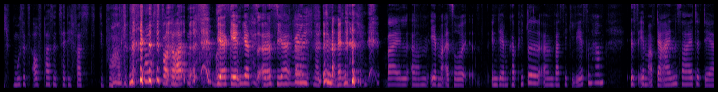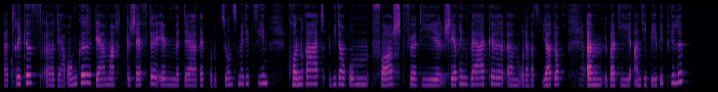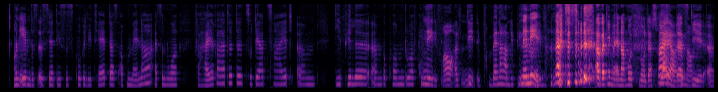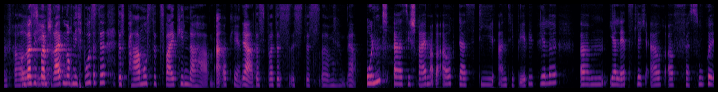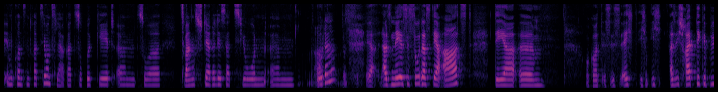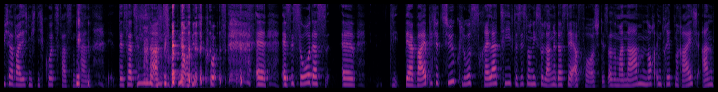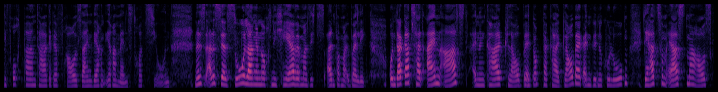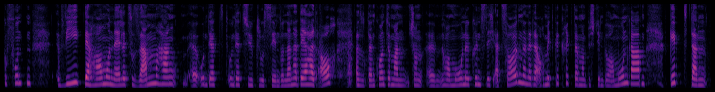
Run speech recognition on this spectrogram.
ich muss jetzt aufpassen, jetzt hätte ich fast die Pointe des Buchs verraten. Wir gehen jetzt, äh, Sie, will ähm, ich natürlich. Nein, weil ähm, eben, also in dem Kapitel, ähm, was Sie gelesen haben, ist eben auf der einen Seite der Trickes, äh, der Onkel, der macht Geschäfte eben mit der Reproduktionsmedizin Konrad wiederum forscht für die Sharing-Werke ähm, oder was, ja doch, ja. Ähm, über die Antibabypille. Und eben, das ist ja diese Skurrilität, dass auch Männer, also nur Verheiratete zu der Zeit ähm, die Pille ähm, bekommen durften. Nee, die Frau, also die, die, Männer haben die Pille. Nee, nee. aber die Männer mussten unterschreiben, ja, ja, dass genau. die ähm, Frau. Und was ich beim Schreiben noch nicht wusste, das Paar musste zwei Kinder haben. Ah, okay. Ja, das, das ist das, ähm, ja. Und äh, sie schreiben aber auch, dass die Antibabypille ähm, ja letztlich auch auf Versuche im Konzentrationslager zurückgeht, ähm, zur Zwangssterilisation, ähm, ja. oder? Das ja, also nee, es ist so, dass der Arzt, der, ähm, oh Gott, es ist echt, ich, ich, also ich schreibe dicke Bücher, weil ich mich nicht kurz fassen kann. Deshalb sind meine Antworten auch nicht kurz. Äh, es ist so, dass äh, die, der weibliche Zyklus relativ, das ist noch nicht so lange, dass der erforscht ist. Also man nahm noch im Dritten Reich an, die fruchtbaren Tage der Frau seien während ihrer Menstruation. Das ist alles ja so lange noch nicht her, wenn man sich das einfach mal überlegt. Und da gab es halt einen Arzt, einen Karl Klauberg, Dr. Karl Klauberg, einen Gynäkologen, der hat zum ersten Mal herausgefunden, wie der hormonelle Zusammenhang äh, und, der, und der Zyklus sind. Und dann hat der halt auch, also dann konnte man schon ähm, Hormone künstlich erzeugen, dann hat er auch mitgekriegt, wenn man bestimmte Hormongaben gibt, dann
